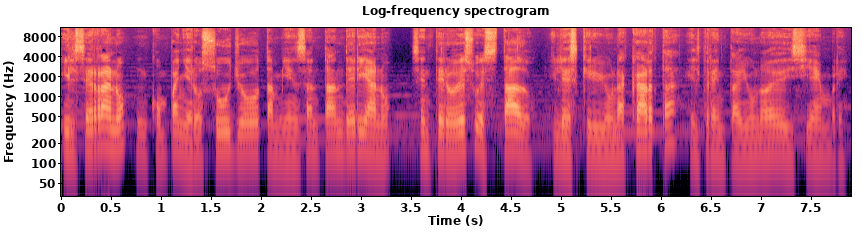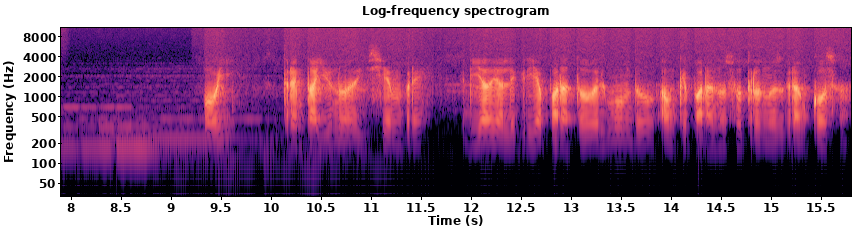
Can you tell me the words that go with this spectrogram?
Gil Serrano, un compañero suyo, también santanderiano, se enteró de su estado y le escribió una carta el 31 de diciembre. Hoy, 31 de diciembre, para todo el mundo, aunque para nosotros no es gran cosa,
